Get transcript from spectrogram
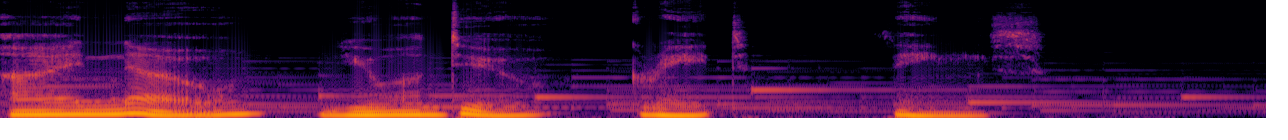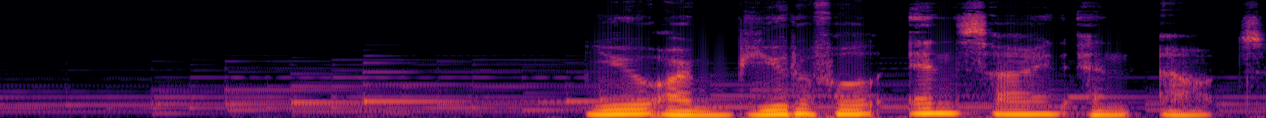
I know you will do great things. You are beautiful inside and out.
